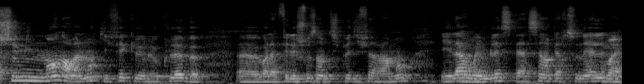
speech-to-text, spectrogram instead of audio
cheminement normalement qui fait que le club euh, voilà, fait les choses un petit peu différemment. Et là, Mhm. Wembley, c'était assez impersonnel. Ouais.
